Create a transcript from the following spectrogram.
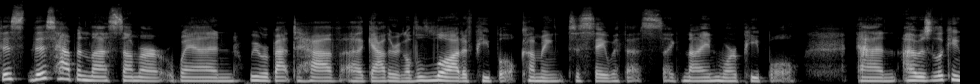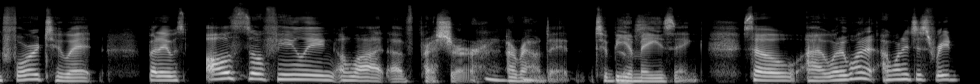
This this happened last summer when we were about to have a gathering of a lot of people coming to stay with us, like nine more people. And I was looking forward to it, but I was also feeling a lot of pressure Mhm. around it to be Yes. amazing. So, uh, what I want to I want to just read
